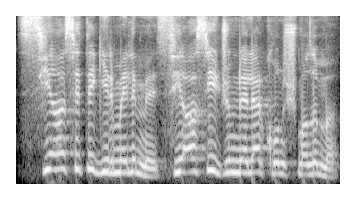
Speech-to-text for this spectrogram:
siyasete girmeli mi? Siyasi cümleler konuşmalı mı?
